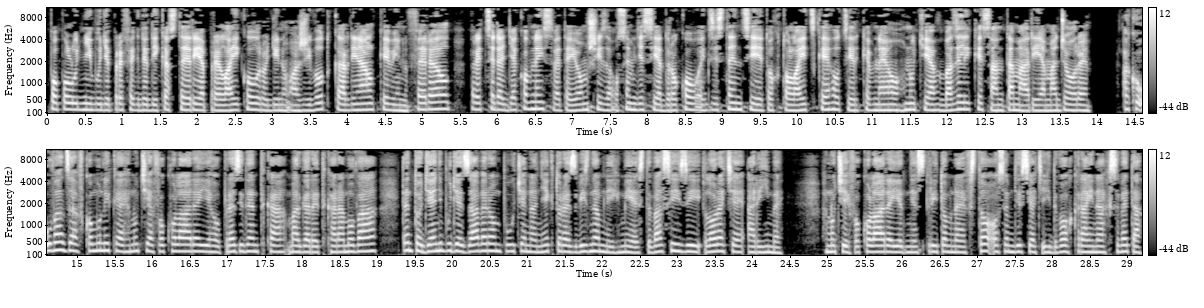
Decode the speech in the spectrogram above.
Popoludní bude prefekt dikastéria pre lajkov, rodinu a život kardinál Kevin Ferrell predsedať ďakovnej svetej omši za 80 rokov existencie tohto laického cirkevného hnutia v bazilike Santa Maria Maggiore. Ako uvádza v komunike hnutia Fokoláre jeho prezidentka Margaret Karamová, tento deň bude záverom púte na niektoré z významných miest v Asízi, Lorete a Ríme. Hnutie Fokoláre je dnes prítomné v 182 krajinách sveta.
